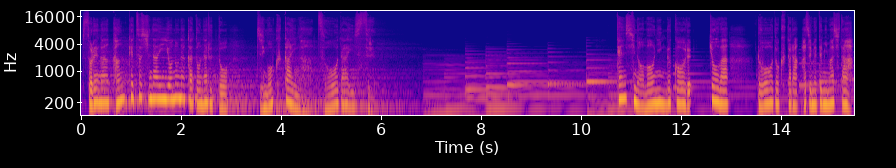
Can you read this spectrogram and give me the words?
それが完結しない世の中となると地獄界が増大する。天使のモーニングコール今日は朗読から始めてみました。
